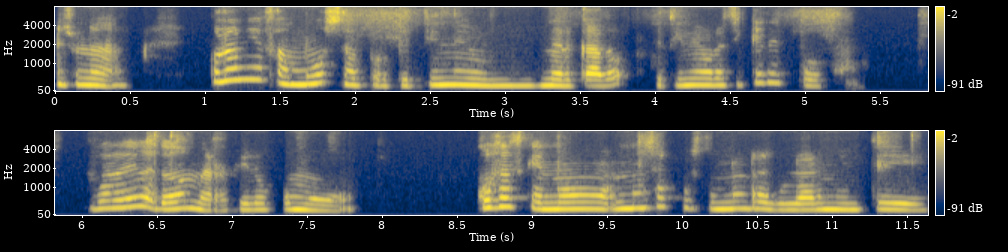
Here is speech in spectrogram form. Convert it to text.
Es una colonia famosa porque tiene un mercado que tiene ahora sí que de todo. Bueno, de todo me refiero como cosas que no, no se acostumbran regularmente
